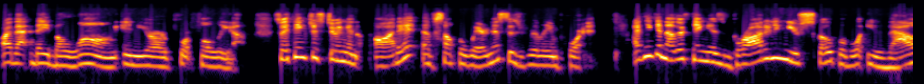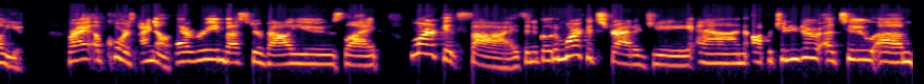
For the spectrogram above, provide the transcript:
or that they belong in your portfolio. So I think just doing an audit of self awareness is really important. I think another thing is broadening your scope of what you value right? Of course, I know every investor values like market size and a go to market strategy and opportunity to, uh, to um,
